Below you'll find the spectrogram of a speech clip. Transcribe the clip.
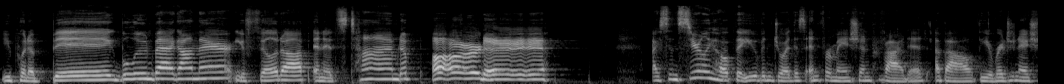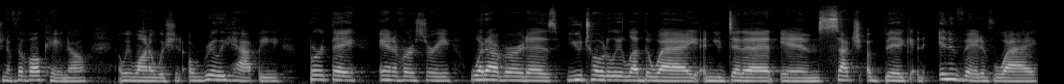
you put a big balloon bag on there, you fill it up, and it's time to party. I sincerely hope that you've enjoyed this information provided about the origination of the volcano, and we want to wish it a really happy birthday, anniversary, whatever it is. You totally led the way, and you did it in such a big and innovative way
